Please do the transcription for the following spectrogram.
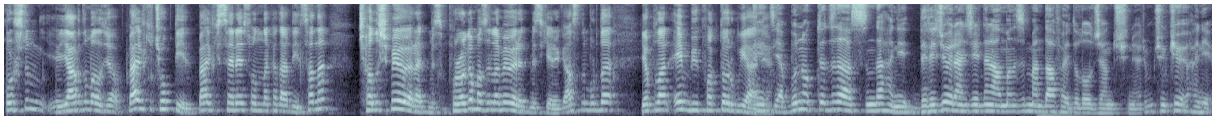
koçun yardım alacağı belki çok değil. Belki sene sonuna kadar değil. Sana çalışmayı öğretmesi, program hazırlamayı öğretmesi gerekiyor. Aslında burada yapılan en büyük faktör bu yani. Evet ya bu noktada da aslında hani derece öğrencilerinden almanızın ben daha faydalı olacağını düşünüyorum. Çünkü hani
